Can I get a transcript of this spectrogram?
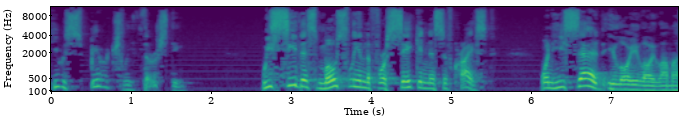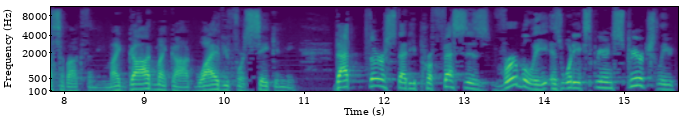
he was spiritually thirsty. We see this mostly in the forsakenness of Christ. When he said, Eloi, Eloi, lama sabachthani, my God, my God, why have you forsaken me? That thirst that he professes verbally is what he experienced spiritually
